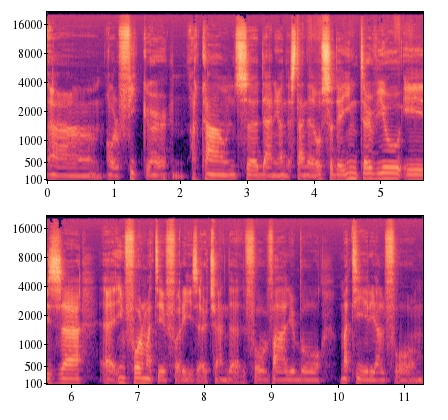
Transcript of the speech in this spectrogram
uh, or thicker accounts, uh, then you understand that also the interview is uh, uh, informative for research and for valuable material for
